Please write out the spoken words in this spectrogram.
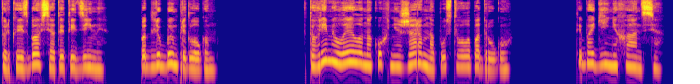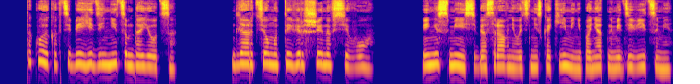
Только избавься от этой Дины. Под любым предлогом. В то время Лейла на кухне с жаром напутствовала подругу. «Ты богиня, Ханси. Такое, как тебе, единицам дается. Для Артема ты вершина всего. И не смей себя сравнивать ни с какими непонятными девицами.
